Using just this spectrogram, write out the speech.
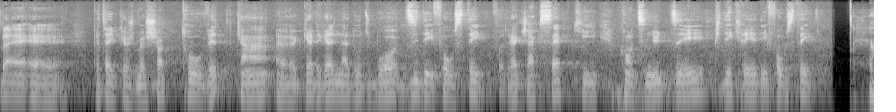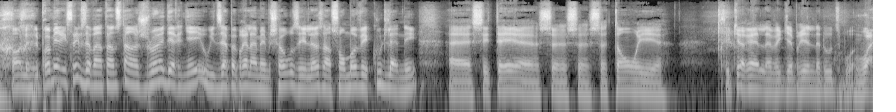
ben peut-être que je me choque trop vite quand euh, Gabriel Nadeau-Dubois dit des faussetés. Il faudrait que j'accepte qu'il continue de dire puis d'écrire des faussetés. Bon, le, le premier extrait que vous avez entendu, c'était en juin dernier, où il disait à peu près la même chose, et là, dans son mauvais coup de l'année, euh, c'était euh, ce, ce, ce ton et... euh, ces querelles avec Gabriel Nadeau-Dubois. Ouais,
